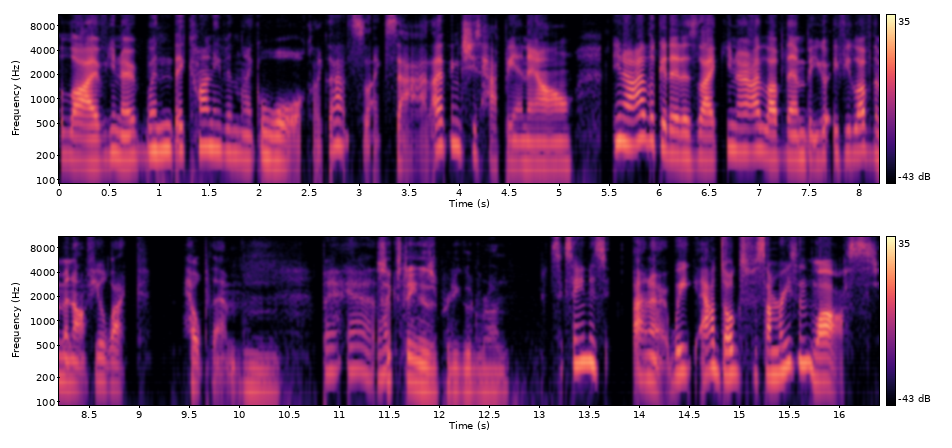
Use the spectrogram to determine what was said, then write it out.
alive. You know, when they can't even like walk, like that's like sad. I think she's happier now. You know, I look at it as like, you know, I love them, but you, if you love them enough, you'll like help them. Mm. But yeah, that, 16 is a pretty good run. sixteen is. I don't know. We our dogs for some reason last.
